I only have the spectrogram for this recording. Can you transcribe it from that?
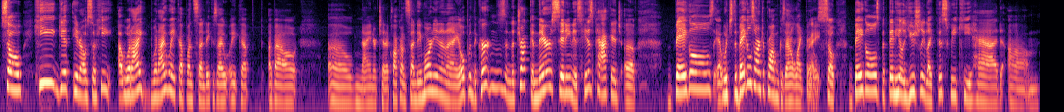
so he get, you know, so he uh, what I when I wake up on Sunday because I wake up about oh nine or ten o'clock on Sunday morning, and I open the curtains in the truck, and there sitting is his package of bagels, eh, which the bagels aren't a problem because I don't like bagels. Right. So bagels, but then he'll usually like this week he had um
